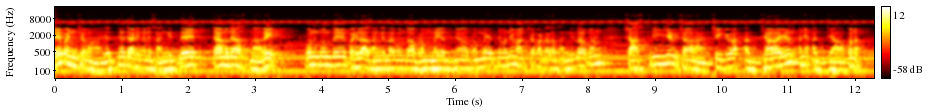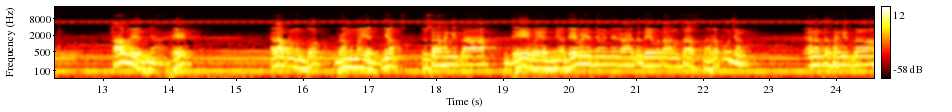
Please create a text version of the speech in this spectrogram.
हे पंचमहायज्ञ त्या ठिकाणी सांगितले. त्यामध्ये असणारे कोणकोणते? पहिला सांगितला कोणता? ब्रह्मयज्ञ. ब्रह्मयज्ञ म्हणजे मागच्या पाठाला सांगितलं आपण. शास्त्रीय विचारांचे किंवा अध्ययन आणि अध्यापन. हा जो यज्ञ आहे त्याला आपण म्हणतो ब्रह्मयज्ञ. दुसरा सांगितला देवयज्ञ. देवयज्ञ म्हणजे काय? तर देवतांचं असणारं पूजन. त्यानंतर सांगितलं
